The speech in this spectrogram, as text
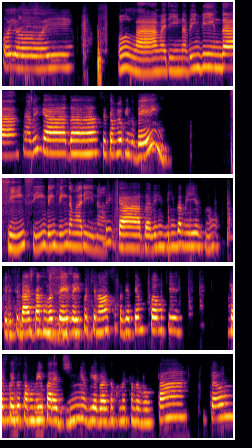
Oi, oi. Olá, Marina, bem-vinda. Ah, obrigada. Vocês estão me ouvindo bem? Sim, sim, bem-vinda, Marina. Obrigada, bem-vinda mesmo. Felicidade estar com vocês aí, porque, nossa, fazia tempão que, que as coisas estavam meio paradinhas e agora estão começando a voltar. Então,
